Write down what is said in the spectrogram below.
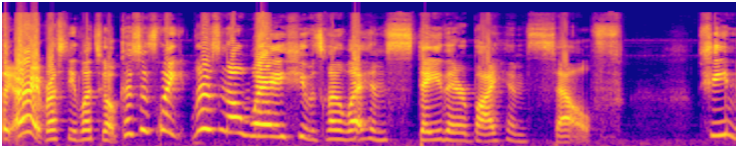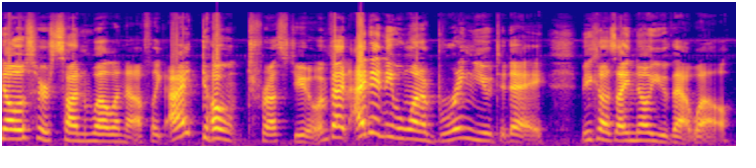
Like, all right, Rusty, let's go. Cause it's like, there's no way she was gonna let him stay there by himself. She knows her son well enough. Like, I don't trust you. In fact, I didn't even want to bring you today because I know you that well.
